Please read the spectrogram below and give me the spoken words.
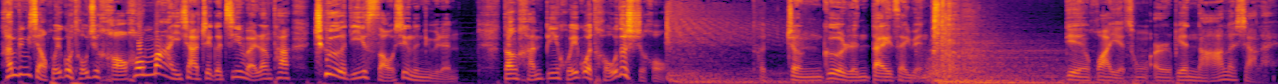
韩冰想回过头去好好骂一下这个今晚让他彻底扫兴的女人。当韩冰回过头的时候，他整个人呆在原地，电话也从耳边拿了下来。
